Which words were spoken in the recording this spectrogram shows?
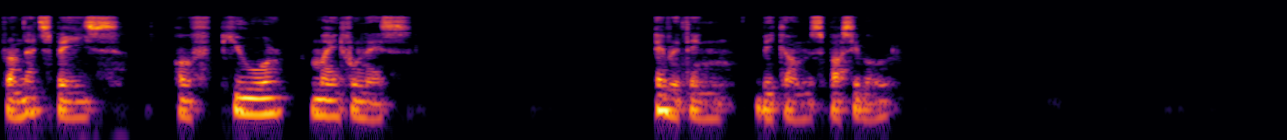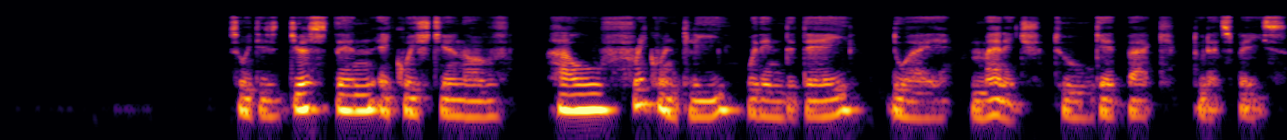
From that space of pure mindfulness, everything becomes possible. So it is just then a question of how frequently within the day do I manage to get back to that space?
